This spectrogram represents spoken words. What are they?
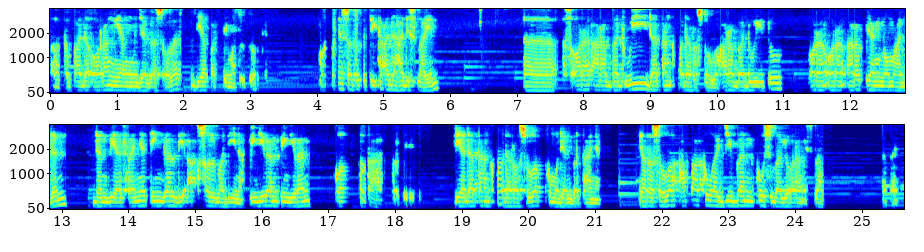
uh, kepada orang yang menjaga sholat dia pasti masuk surga. Makanya suatu ketika ada hadis lain uh, seorang Arab Badui datang kepada Rasulullah. Arab Badui itu orang-orang Arab yang nomaden dan biasanya tinggal di Aqsal Madinah, pinggiran-pinggiran kota. Dia datang kepada Rasulullah kemudian bertanya, Ya Rasulullah, apa kewajibanku sebagai orang Islam? Katanya.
